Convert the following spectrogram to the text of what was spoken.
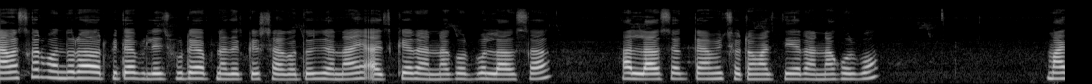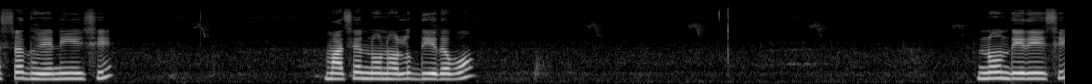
নমস্কার বন্ধুরা, অর্পিতা ভিলেজ ফুডে আপনাদেরকে স্বাগত জানাই। আজকে রান্না করব লাউ শাক। আর লাউ শাকটা আমি ছোট মাছ দিয়ে রান্না করব। মাছটা ধুয়ে নিয়েছি। মাছের নুন হলুদ দিয়ে দেব। নুন দিয়ে দিয়েছি।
